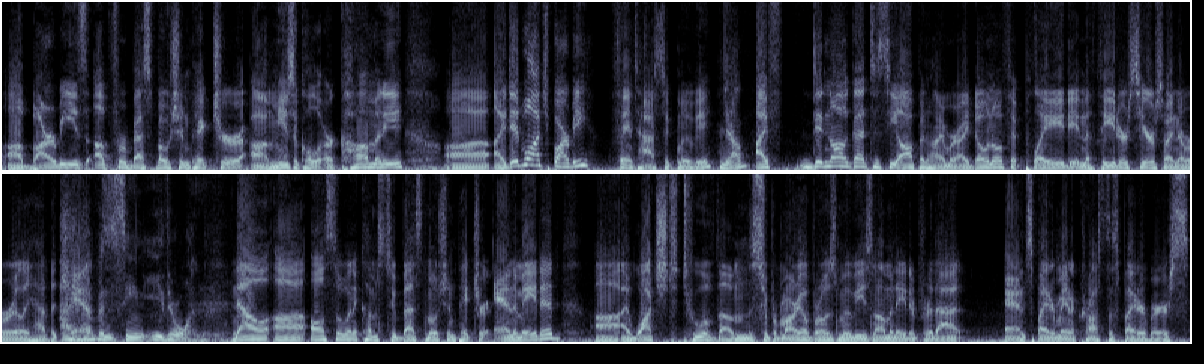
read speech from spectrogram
Uh, Barbie's up for best motion picture uh, musical or comedy. Uh, I did watch Barbie. fantastic movie. Yeah. I f- did not get to see Oppenheimer. I don't know if it played in the theaters here, so I never really had the chance. I haven't seen either one. Now, uh, also when it comes to Best Motion Picture Animated, uh, I watched two of them. The Super Mario Bros. movie is nominated for that, and Spider-Man Across the Spider-Verse.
